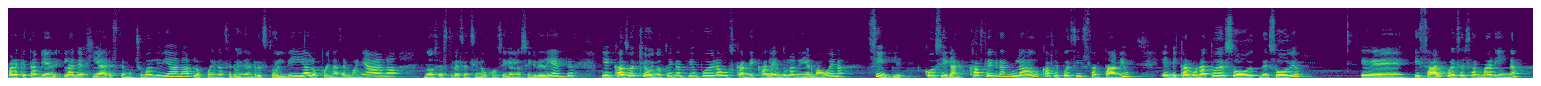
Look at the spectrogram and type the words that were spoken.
para que también la energía esté mucho más liviana. Lo pueden hacer hoy en el resto del día, lo pueden hacer mañana, no se estresen si no consiguen los ingredientes y en caso de que hoy no tengan tiempo de ir a buscar ni caléndula ni hierbabuena, simple, consigan café granulado, café pues instantáneo, eh, bicarbonato de, sodio eh, y sal, puede ser sal marina,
